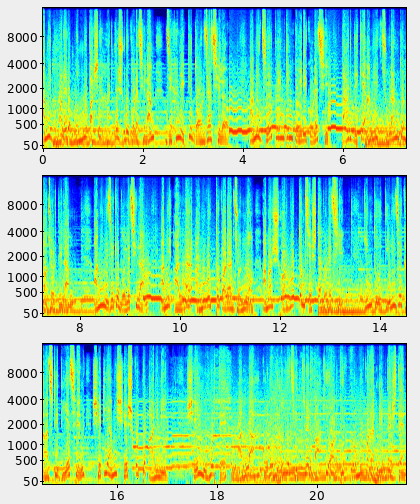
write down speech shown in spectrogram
আমি ঘরের অন্য পাশে হাঁটতে শুরু করেছিলাম, যেখানে একটি দরজা ছিল। আমি যে পেন্টিং তৈরি করেছি, তার দিকে আমি চূড়ান্ত নজর দিলাম। আমি নিজেকে বলেছিলাম, আমি আল্লাহর আনুগত্য করার জন্য আমার সর্বোত্তম চেষ্টা করেছি। কিন্তু তিনি যে কাজটি দিয়েছেন, সেটি আমি শেষ করতে পারিনি। সেই মুহূর্তে আল্লাহ গরুগুলোকে চিত্রের বাকি অর্ধেক পূর্ণ করার নির্দেশ দেন।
